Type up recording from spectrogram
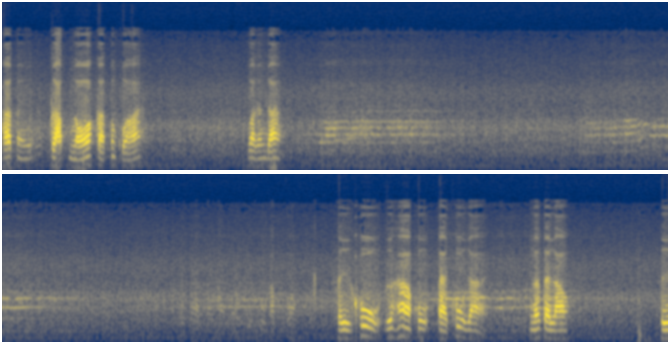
พักให้กลับหนอกลับทางขวา ว่าดังๆสี่ คู่หรือห้าคู่แปดคู่ได้ แล้วแต่เราสี่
